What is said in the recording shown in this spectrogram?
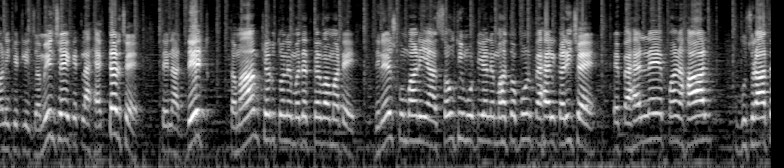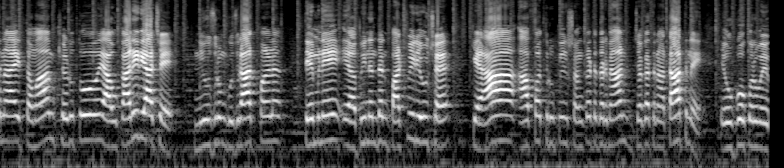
કોની કેટલી જમીન છે, કેટલા હેક્ટર છે, તેના દેઠ તમામ ખેડૂતોને મદદ કરવા માટે દિનેશ કુંભાણીએ આ સૌથી મોટી અને મહત્વપૂર્ણ પહેલ કરી છે. એ પહેલને પણ હાલ ગુજરાતના એ તમામ ખેડૂતોએ આવકારી રહ્યા છે. ન્યૂઝરૂમ ગુજરાત પણ તેમને એ અભિનંદન પાઠવી રહ્યું છે કે આ આફતરૂપી સંકટ દરમિયાન જગતના તાતને એ ઊભો કરવો એ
